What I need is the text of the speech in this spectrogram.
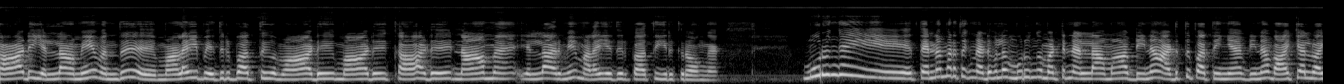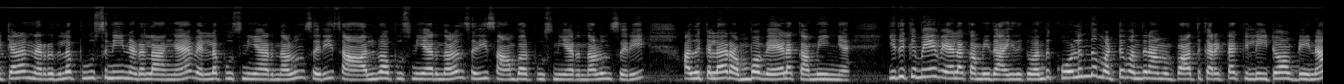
காடு எல்லாமே வந்து மழை எதிர்பார்த்து மாடு மாடு காடு நாம எல்லாருமே மழை எதிர்பார்த்து இருக்கிறோங்க முருங்கை தென்னை மரத்துக்கு நடுவில் முருங்கை மட்டும் நடலாமா அப்படின்னா அடுத்து பார்த்தீங்க அப்படின்னா வாய்க்கால் வாய்க்காலாக நடுறதுல பூசணி நடலாங்க. வெள்ளை பூசணியாக இருந்தாலும் சரி சா அல்வா பூசணியாக இருந்தாலும் சரி சாம்பார் பூசணியாக இருந்தாலும் சரி அதுக்கெல்லாம் ரொம்ப வேலை கம்மிங்க. இதுக்குமே வேலை கம்மி தான் இதுக்கு வந்து கொழுந்து மட்டும் வந்து நம்ம பார்த்து கரெக்டாக கிள்ளிட்டோம் அப்படின்னா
